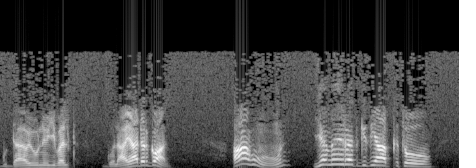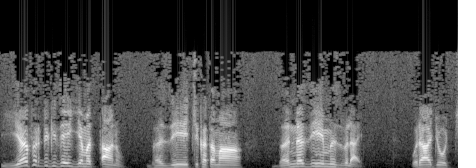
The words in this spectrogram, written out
ጉዳዩን ይበልጥ ጎላ ያደርገዋል። አሁን የምሕረት ጊዜ አብቅቶ የፍርድ ጊዜ እየመጣ ነው። በዚህች ከተማ በእነዚህም ሕዝብ ላይ ወዳጆቼ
